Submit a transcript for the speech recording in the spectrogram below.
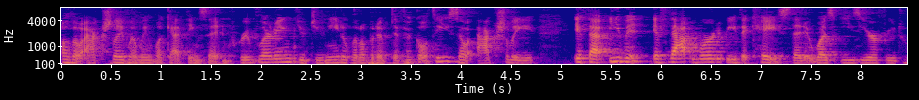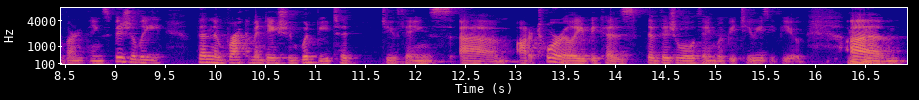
although, actually, when we look at things that improve learning, you do need a little bit of difficulty. So, actually, if that even if that were to be the case that it was easier for you to learn things visually then the recommendation would be to do things um, auditorily because the visual thing would be too easy for you mm-hmm. um,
